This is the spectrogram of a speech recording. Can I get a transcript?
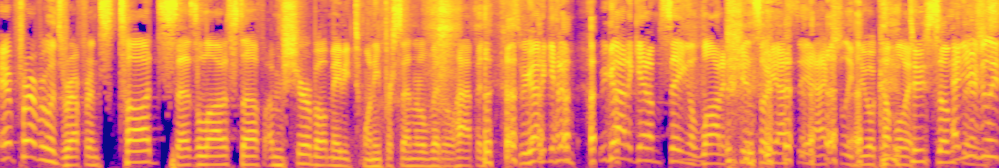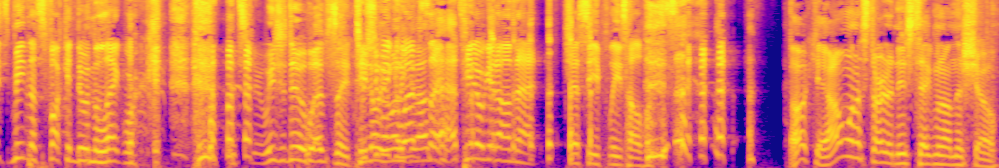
eh, for everyone's reference, Todd says a lot of stuff. I'm sure about maybe 20% of it will happen. So we got to get him. We got to get him saying a lot of shit, so he has to actually do a couple of it. Do some And usually it's me that's fucking doing the legwork. that's true. We should do a website. we Tito, should you make a get website. that? Tito, get on that. Jesse, please help us. Okay, I want to start a new segment on this show.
